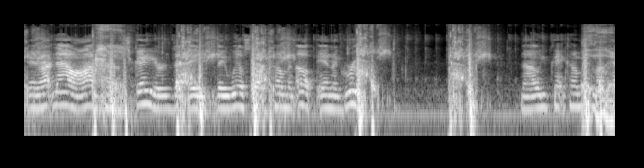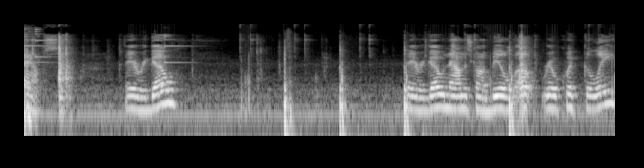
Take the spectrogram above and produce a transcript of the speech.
And right now, I'm kind of scared that they, they will start coming up in a group. No, you can't come in my house. There we go. There we go. Now I'm just going to build up real quickly.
